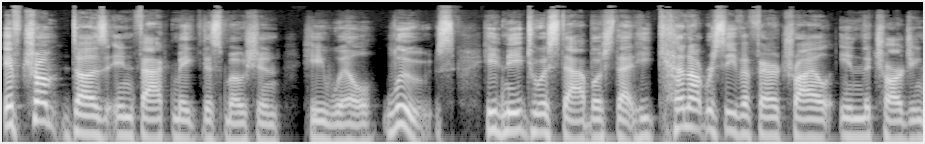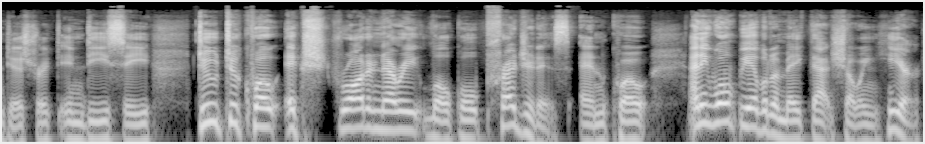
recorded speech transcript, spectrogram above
If Trump does, in fact, make this motion, he will lose. He'd need to establish that he cannot receive a fair trial in the charging district in D.C. due to, quote, extraordinary local prejudice, end quote. And he won't be able to make that showing here.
